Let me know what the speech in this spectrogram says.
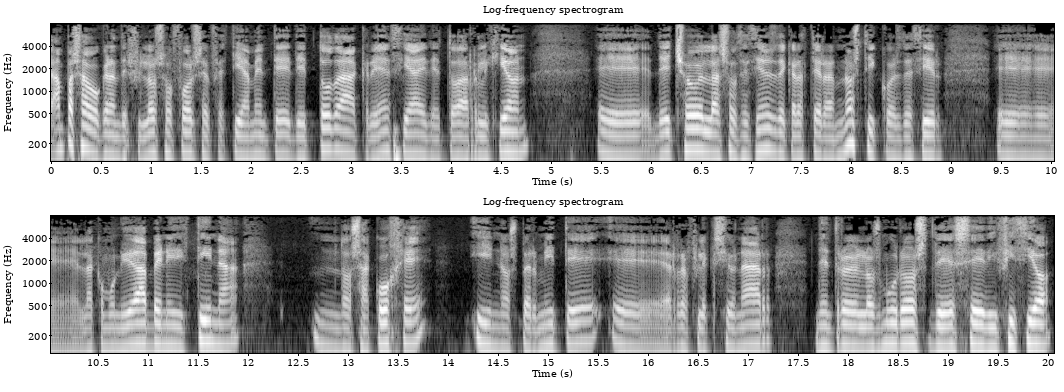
han pasado grandes filósofos, efectivamente, de toda creencia y de toda religión. de hecho, en las asociaciones de carácter agnóstico, es decir, la comunidad benedictina nos acoge y nos permite eh, reflexionar dentro de los muros de ese edificio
